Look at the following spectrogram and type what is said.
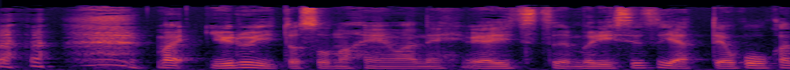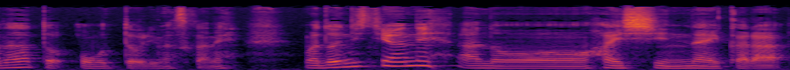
まあ、ゆるりとその辺はね、やりつつ無理せずやっておこうかなと思っておりますかね。まあ土日はね、あのー、配信ないから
